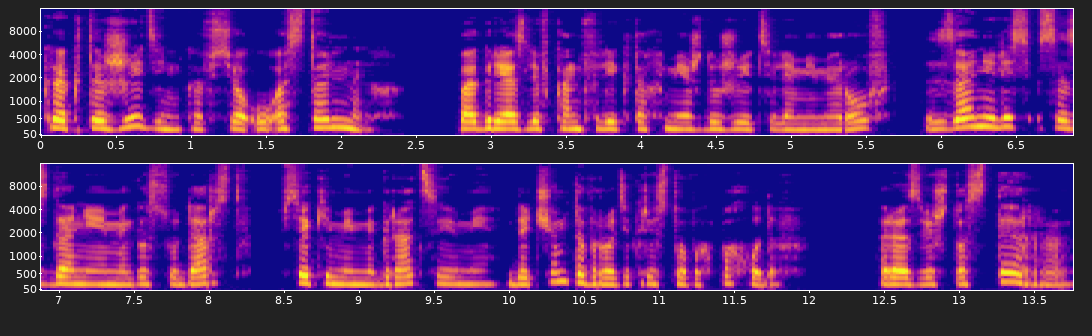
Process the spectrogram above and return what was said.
Как-то жиденько все у остальных. Погрязли в конфликтах между жителями миров, занялись созданиями государств, всякими миграциями, да чем-то вроде крестовых походов. Разве что Стерра,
